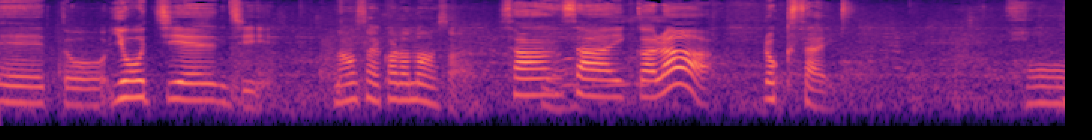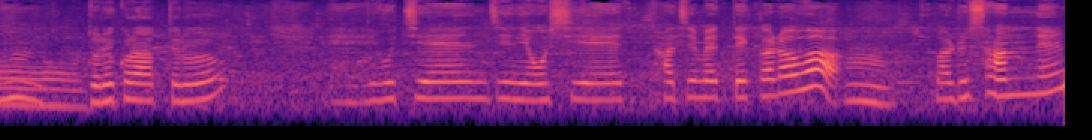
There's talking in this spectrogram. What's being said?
えっ、と幼稚園児。何歳から何歳？3歳から6歳。はあ、どれくらいやってる？えー幼稚園児に教え始めてからはうん。丸3年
